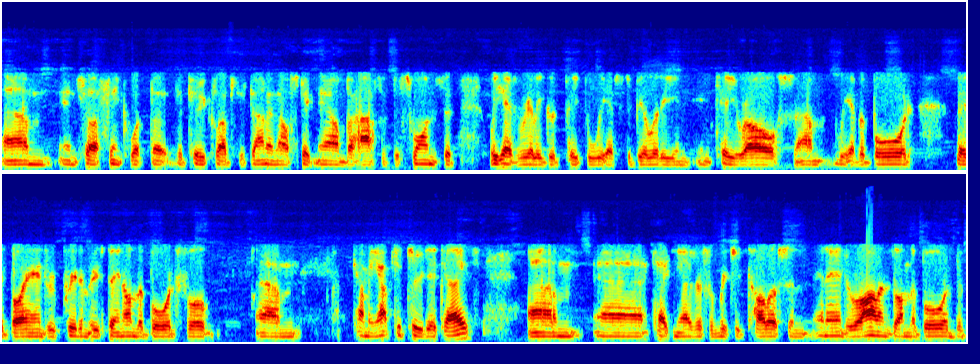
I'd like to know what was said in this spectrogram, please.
Um, and so I think what the, the two clubs have done, and I'll speak now on behalf of the Swans, that we have really good people. We have stability in, in key roles. Um, we have a board led by Andrew Pridham, who's been on the board for um, coming up to two decades, um, uh, taking over from Richard Colless and, and, Andrew Ireland's on the board, the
